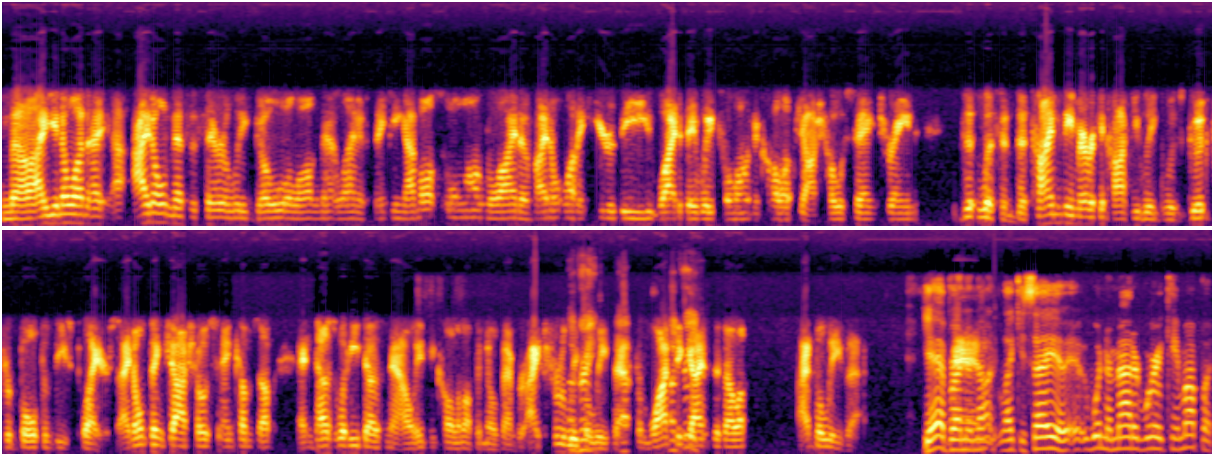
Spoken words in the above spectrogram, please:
No, I, you know what? I I don't necessarily go along that line of thinking. I'm also along the line of I don't want to hear the why did they wait so long to call up Josh Ho-Sang train. The, listen, the time in the American Hockey League was good for both of these players. I don't think Josh Ho-Sang comes up and does what he does now if you call him up in November. I truly Agreed. believe that. From watching Agreed. guys develop, I believe that. Yeah, Brendan, And- not, like you say, it, it wouldn't have mattered where it came up, but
